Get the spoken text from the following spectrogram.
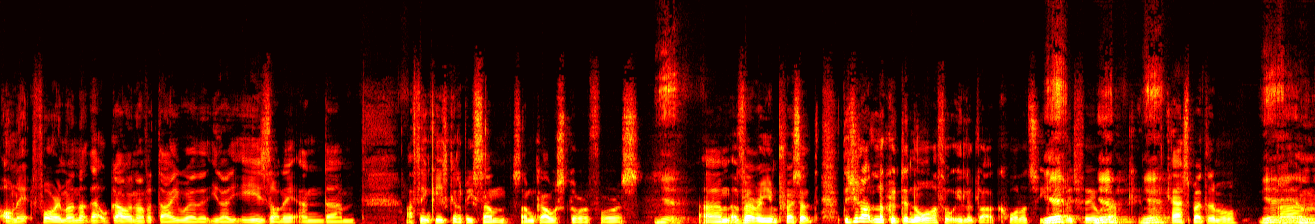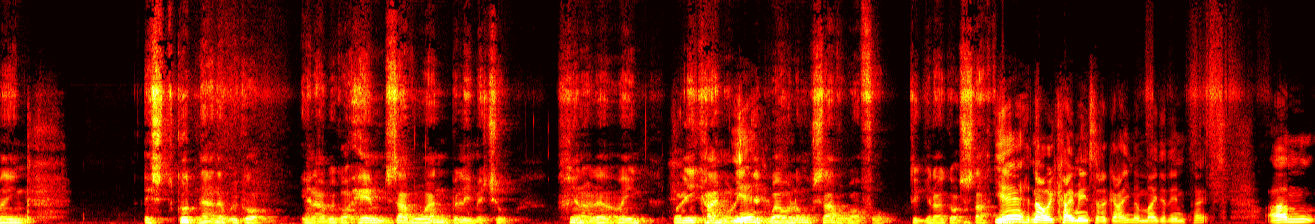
on it for him, and that will go another day where the, you know he is on it, and um, I think he's going to be some some goal scorer for us. yeah. Um, a very impressive. Did you like look at De Norre? I thought he looked like a quality Yeah, midfielder. yeah, yeah. Casper De Norre. Yeah, Um, I mean, it's good now that we've got you know we've got him, Saville, and Billy Mitchell. You know, I mean, when he came on, Yeah. he did well, and all Saville, I thought, you know, got stuck. Yeah, no, he came into the game and made an impact. Um,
